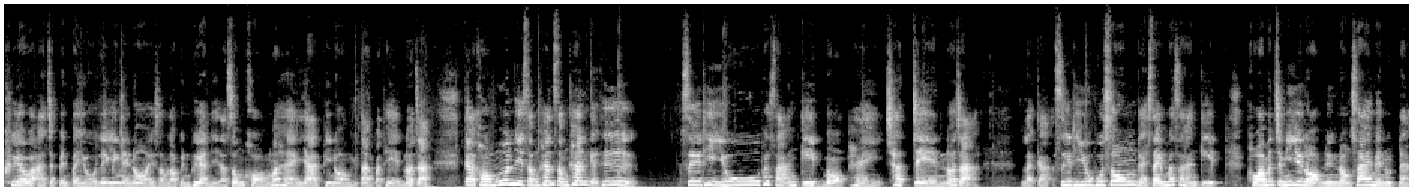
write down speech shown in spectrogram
เพื่อว่าอาจจะเป็นประโยชน์เล็กๆน้อยๆสำหรับเพื่อนๆที่จะส่งของมาให้ญาติพี่น้องที่ต่างประเทศ นอกจากกข้อมูลที่สำคัญสำคัญก็คือ ซื้อที่อยู่ภาษาอังกฤษบอกให้ชัดเจนนอกจากแล้วก็ซื้อที่อยู่ผู้ส่งก็ใส่เป็นภาษาอังกฤษ เพราะว่ามันจะมีอยู่รอบหนึ่งน้องไส้เมนุษย์น่ะ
